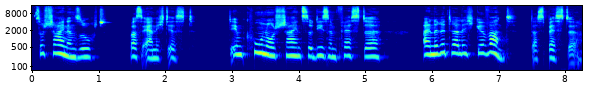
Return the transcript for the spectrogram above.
zu scheinen sucht, was er nicht ist. Dem Kuno scheint zu diesem Feste ein ritterlich Gewand das Beste.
